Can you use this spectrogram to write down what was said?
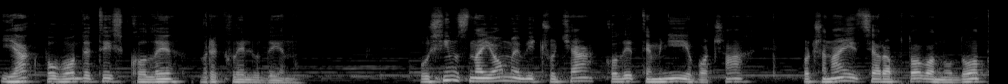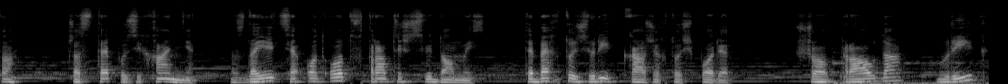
Як поводитись, коли врекли людину? Усім знайоме відчуття, коли темніє в очах, починається раптова нудота, часте позіхання. Здається, от-от втратиш свідомість. Тебе хтось рік каже хтось поряд. Що правда, рік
